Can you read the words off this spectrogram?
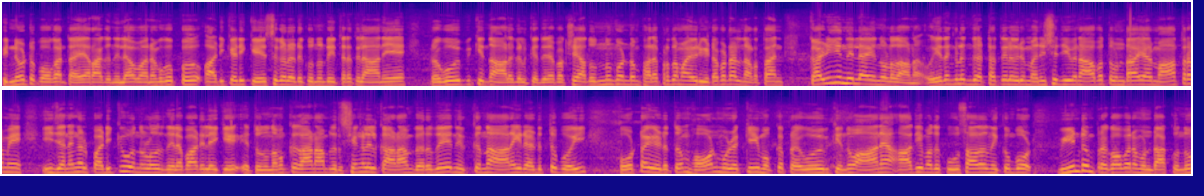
പിന്നോട്ട് പോകാൻ തയ്യാറാകുന്നില്ല. വനവകുപ്പ് അടിക്കടി കേസുകൾ എടുക്കുന്നുണ്ട്. ഇത്തരത്തിൽ ആനയെ പ്രകോപിപ്പിക്കുന്ന ആളുകൾക്കെതിരെ. പക്ഷേ അതൊന്നും കൊണ്ടും ഫലപ്രദമായ ഒരു ഇടപെടൽ നടത്താൻ കഴിയുന്നില്ല എന്നുള്ളതാണ്. ഏതെങ്കിലും ഘട്ടത്തിൽ ഒരു മനുഷ്യജീവൻ ആപത്തുണ്ടായാൽ മാത്രമേ ഈ ജനങ്ങൾ പഠിക്കൂ എന്നുള്ള ഒരു നിലപാടിലേക്ക് എത്തുന്നു. നമുക്ക് കാണാം ദൃശ്യങ്ങളിൽ കാണാം വെറുതെ നിൽക്കുന്ന ആനയുടെ അടുത്ത് പോയി ഫോട്ടോ എടുത്തും ഹോൺ മുഴക്കിയും ഒക്കെ പ്രകോപിക്കുന്നു ആന ആദ്യം അത് കൂസാതെ നിൽക്കുമ്പോൾ വീണ്ടും പ്രകോപനം ഉണ്ടാക്കുന്നു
